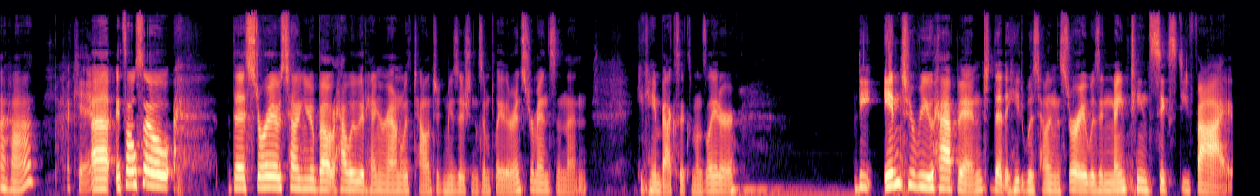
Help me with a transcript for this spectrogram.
uh-huh. Okay. uh It's also the story I was telling you about how we would hang around with talented musicians and play their instruments, and then he came back six months later. The interview happened that he was telling the story was in 1965.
